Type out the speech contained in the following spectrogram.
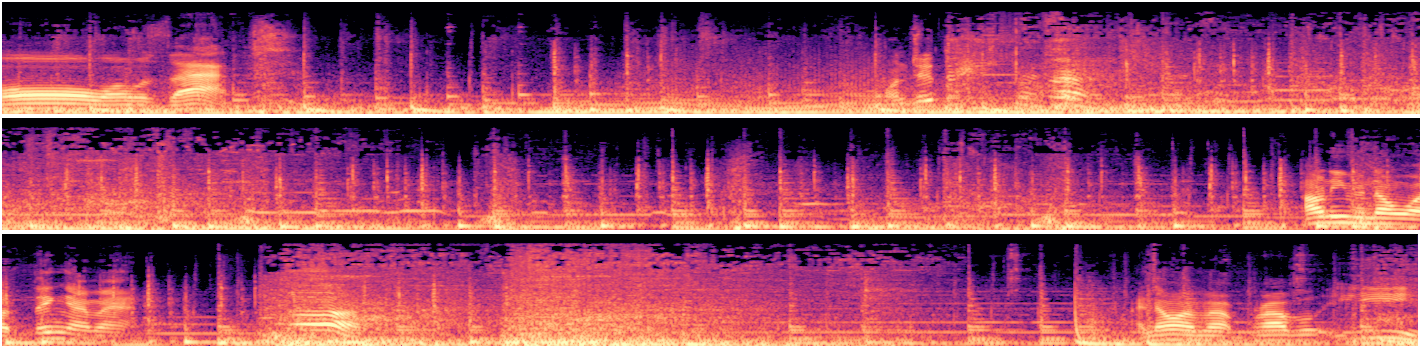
Oh, what was that? One, two, three. I don't even know what thing I'm at. Ugh. I know I'm at probably.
